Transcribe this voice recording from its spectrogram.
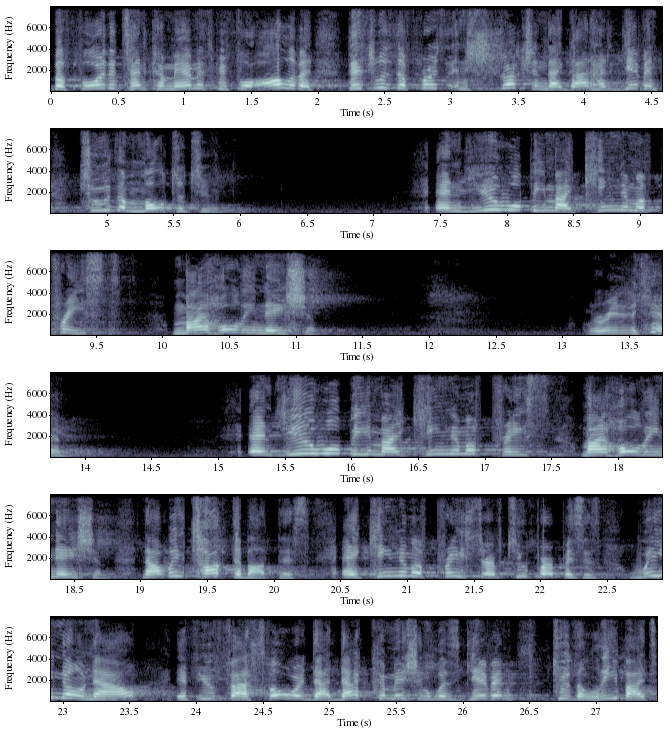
Before the Ten Commandments, before all of it, this was the first instruction that God had given to the multitude. And you will be my kingdom of priests, my holy nation. I'm going to read it again. And you will be my kingdom of priests, my holy nation. Now, we talked about this. A kingdom of priests serve two purposes. We know now if you fast forward that that commission was given to the Levites,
